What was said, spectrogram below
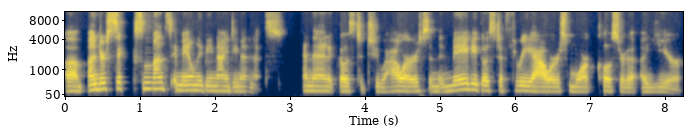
Um, under six months, it may only be 90 minutes. And then it goes to two hours, and then maybe it goes to three hours more closer to a year.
